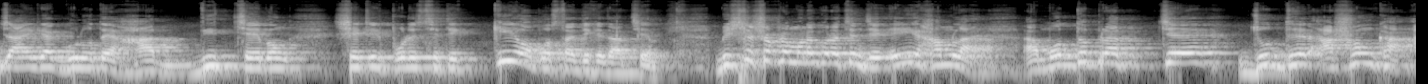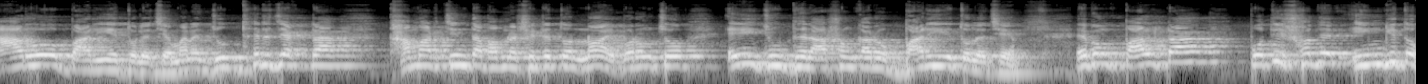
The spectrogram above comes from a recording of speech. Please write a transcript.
জায়গাগুলোতে হাত দিচ্ছে এবং সেটির পরিস্থিতি কী অবস্থায় দিকে যাচ্ছে। বিশ্লেষকরা মনে করেছেন যে এই হামলায় মধ্যপ্রাচ্যে যুদ্ধের আশঙ্কা আরও বাড়িয়ে তুলেছে। মানে যুদ্ধের যে একটা থামার চিন্তা ভাবনা সেটা তো নয়, বরঞ্চ এই যুদ্ধের আশঙ্কা আরও বাড়িয়ে তুলেছে। এবং পাল্টা প্রতিশোধের ইঙ্গিতও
